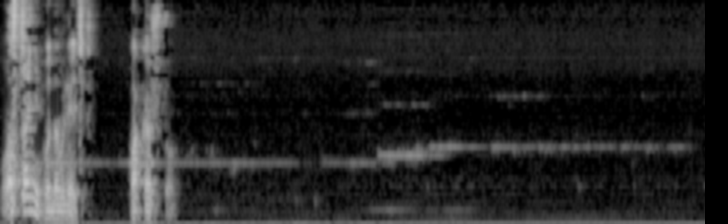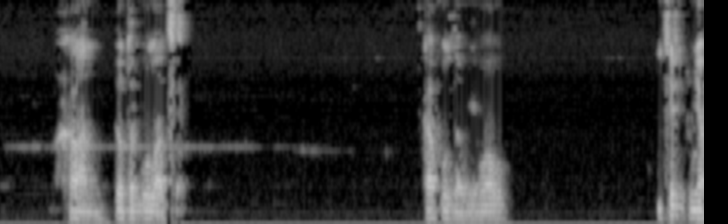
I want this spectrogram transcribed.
Восстание подавлять. Пока что. хан Петр Гулацев. Кафу завоевал. И теперь у меня,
